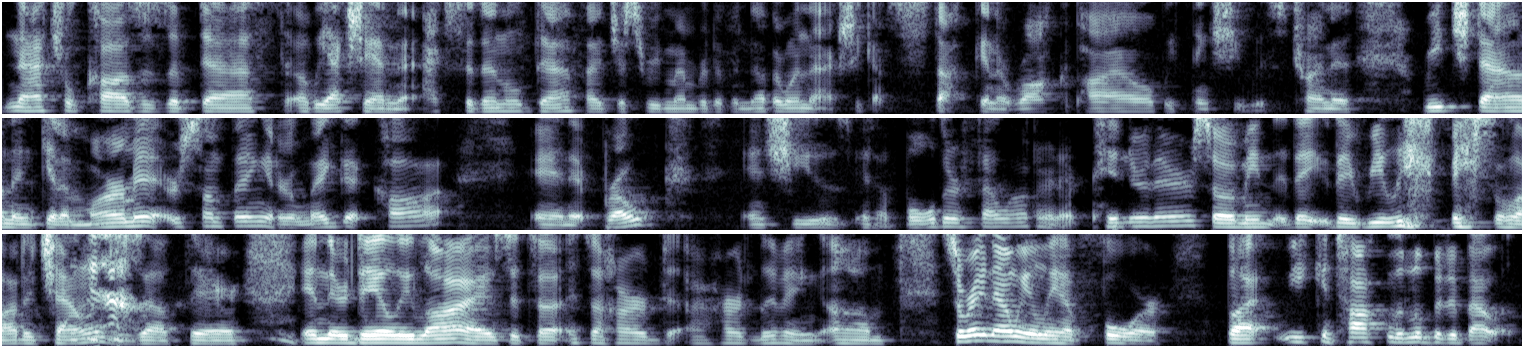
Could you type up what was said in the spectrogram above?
natural causes of death. Uh, we actually had an accidental death. I just remembered of another one that actually got stuck in a rock pile. We think she was trying to reach down and get a marmot or something, and her leg got caught and it broke. And she was in a boulder fell on her and it pinned her there. So I mean, they, they really face a lot of Yeah. challenges out there in their daily lives. It's a it's a hard a hard living. Um, so right now we only have four, but we can talk a little bit about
